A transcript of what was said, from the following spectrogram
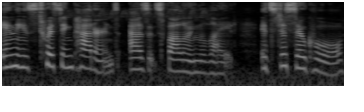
in these twisting patterns as it's following the light. It's just so cool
